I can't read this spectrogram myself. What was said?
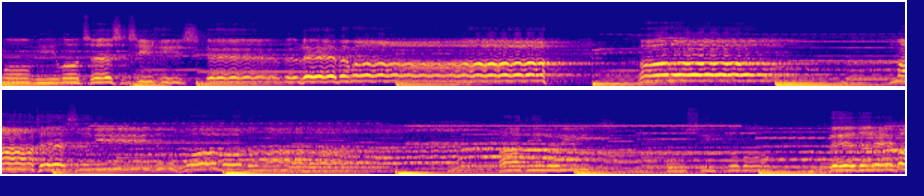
მომილოცეს ციხის კედლებმა. მათეს ვიდ უსიტყვო ვედრება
